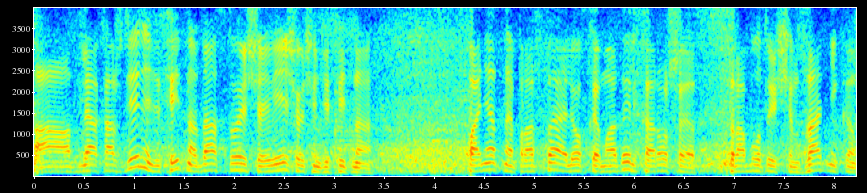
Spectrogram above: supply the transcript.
а для хождения действительно, да, стоящая вещь, очень действительно понятная, простая, легкая модель, хорошая, с работающим задником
